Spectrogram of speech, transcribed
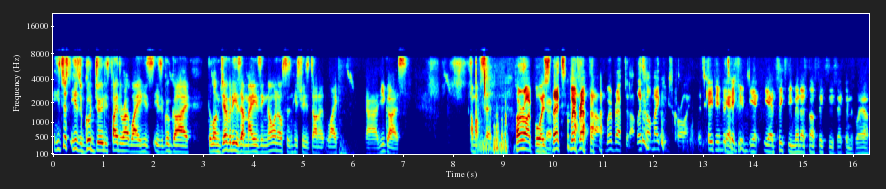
he's just he's a good dude. He's played the right way. He's he's a good guy. The longevity is amazing. No one else in history has done it. Like uh, you guys. I'm upset. All right, boys. Okay. That's we've wrapped it up. We've wrapped it up. Let's not make Wicks cry. Let's keep him. Let's yeah, keep him. yeah, yeah, it's 60 minutes, not 60 seconds. Wow.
